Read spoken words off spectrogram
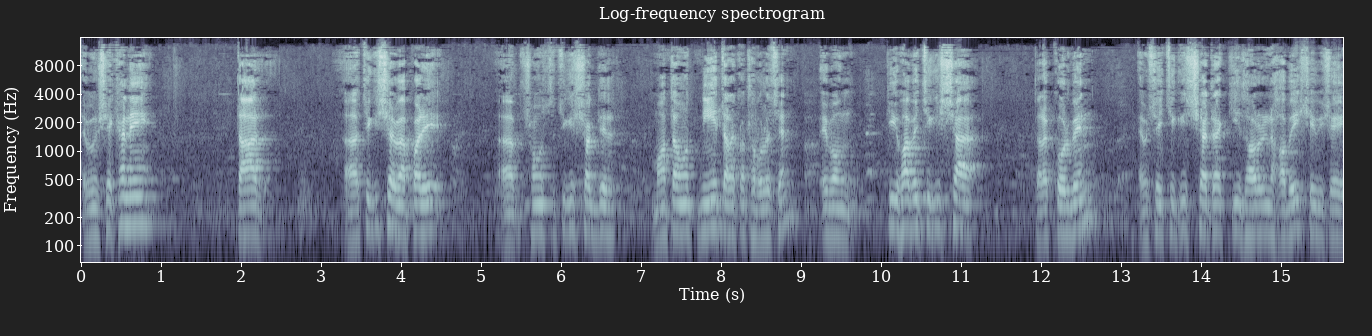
এবং সেখানে তার চিকিৎসার ব্যাপারে সমস্ত চিকিৎসকদের মতামত নিয়ে তারা কথা বলেছেন এবং কীভাবে চিকিৎসা তারা করবেন এবং সেই চিকিৎসাটা কি ধরনের হবে সে বিষয়ে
